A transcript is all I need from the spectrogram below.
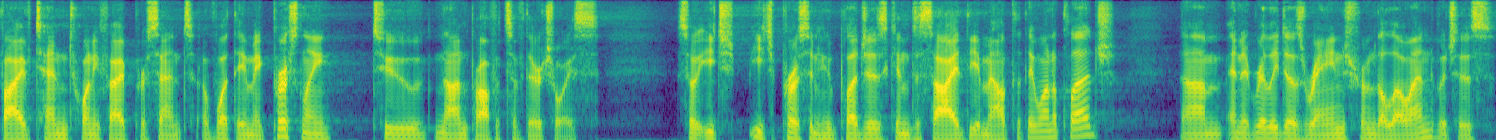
5, 10, 25% of what they make personally to nonprofits of their choice. So each each person who pledges can decide the amount that they want to pledge. Um, and it really does range from the low end, which is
